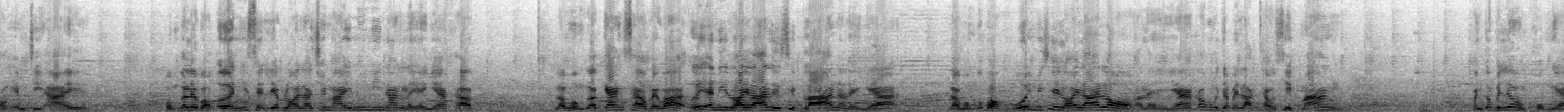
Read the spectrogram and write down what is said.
ของ MGI ผมก็เลยบอกเอออันนี้เสร็จเรียบร้อยแล้วใช่ไหมนู่นนี่นั่นอะไรอย่างเงี้ยครับ แล้วผมก็แกล้งแซวไปว่า เอ้ยอันนี้ร้อยล้านหรือ 10 ล้านอะไรอย่างเงี้ยแล้วผมก็บอกโอ้ยไม่ใช่ร้อยล้านหรอกอะไรอย่างเงี้ยก็คงจะเป็นหลักแถวสิบมั้งมันก็เป็นเรื่องของผมไง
